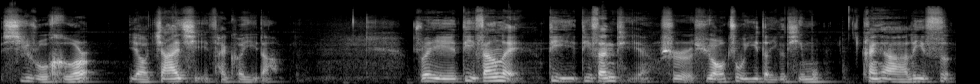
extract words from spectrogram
系数和要加一起才可以的，所以第三类第第三题是需要注意的一个题目，看一下例四，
